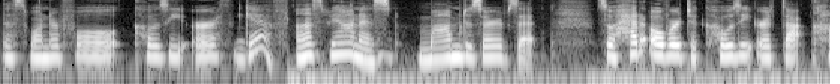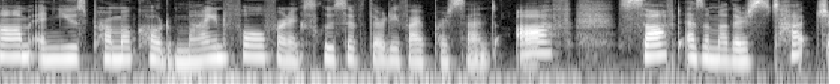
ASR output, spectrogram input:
this wonderful Cozy Earth gift. And let's be honest, mom deserves it. So head over to cozyearth.com and use promo code MINDFUL for an exclusive 35% off. Soft as a mother's touch,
